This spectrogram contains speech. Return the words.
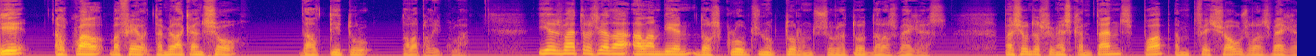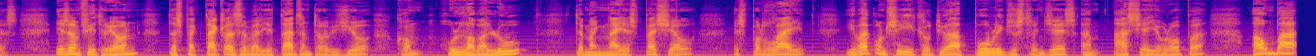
i el qual va fer també la cançó del títol de la pel·lícula. I es va traslladar a l'ambient dels clubs nocturns, sobretot de Las Vegas. Va ser un dels primers cantants pop en fer shows a Las Vegas. És anfitrió d'espectacles de varietats en televisió com Hullabaloo, The McKnight Special, Spotlight i va aconseguir cautivar públics estrangers amb Àsia i Europa, on va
